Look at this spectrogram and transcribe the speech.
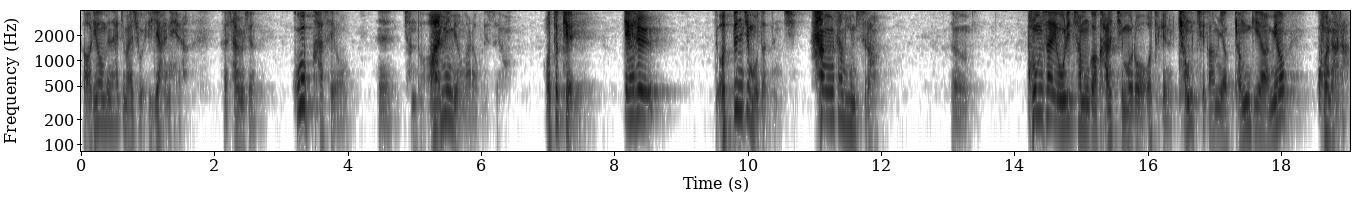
어려우면 하지 마시고 이게 아니에요. 사명전 꼭 하세요. 네, 전도 암이 명하라고 그랬어요. 어떻게 때를 얻든지 못 얻든지 항상 힘쓰라. 어, 범사의 오리참과 가르침으로 어떻게 는 경책하며 경계하며 권하라.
